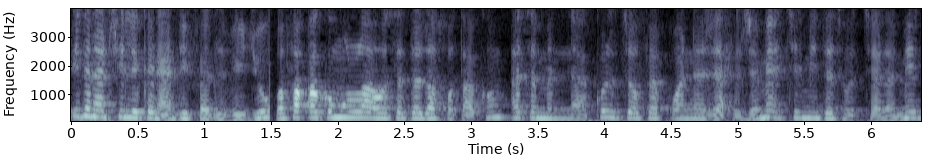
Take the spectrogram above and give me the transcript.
اذا هادشي اللي كان عندي في هذا الفيديو. وفقكم الله وسدد خطاكم. أتمنى كل التوفيق والنجاح لجميع التلميذات والتلاميذ.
